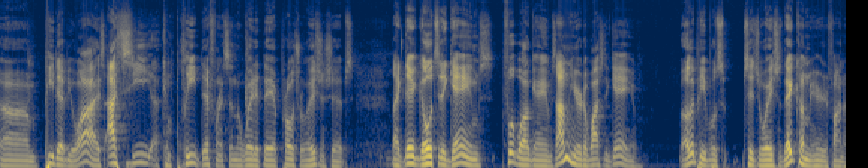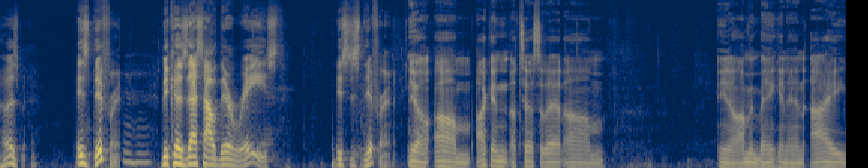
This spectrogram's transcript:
um, PWIs, I see a complete difference in the way that they approach relationships. Like they go to the games, football games. I'm here to watch the game. Other people's situations, they come in here to find a husband. It's different because that's how they're raised. It's just different. Yeah, um, I can attest to that. Um, you know, I'm in banking and I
